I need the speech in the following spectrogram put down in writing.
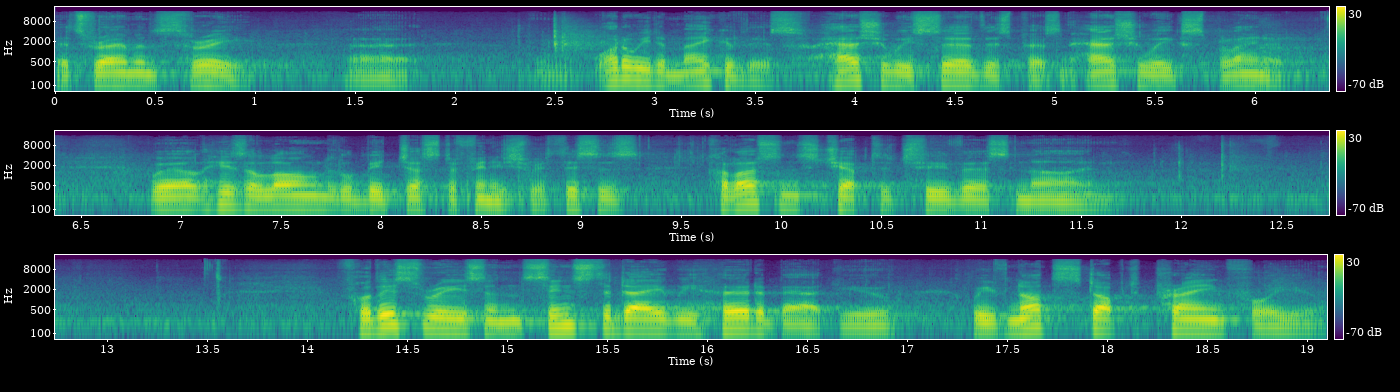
It's Romans 3. Uh, what are we to make of this? How should we serve this person? How should we explain it? Well, here's a long little bit just to finish with. This is Colossians chapter 2, verse 9. For this reason, since the day we heard about you, we've not stopped praying for you.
